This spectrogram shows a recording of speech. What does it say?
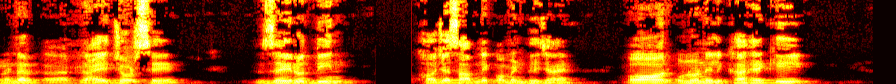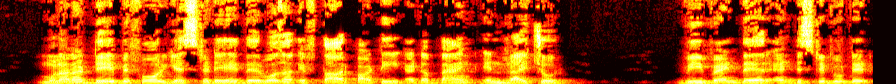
مولانا رائے چور سے الدین صاحب نے کامنٹ بھیجا ہے اور انہوں نے لکھا ہے کہ مولانا day before yesterday was a افطار party at a bank in Raichur we went there and distributed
